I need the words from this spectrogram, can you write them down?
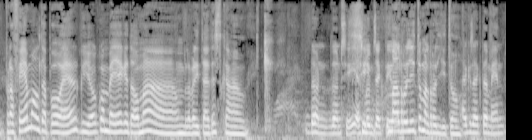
però feia molta por, eh? Jo quan veia aquest home, la veritat és que... doncs, doncs sí, és l'objectiu Mal rotllito, mal rotllito. exactament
